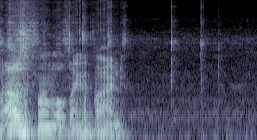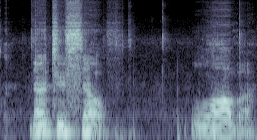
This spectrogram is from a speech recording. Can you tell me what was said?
Well, that was a fun little thing to find. Note to self. Lava.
